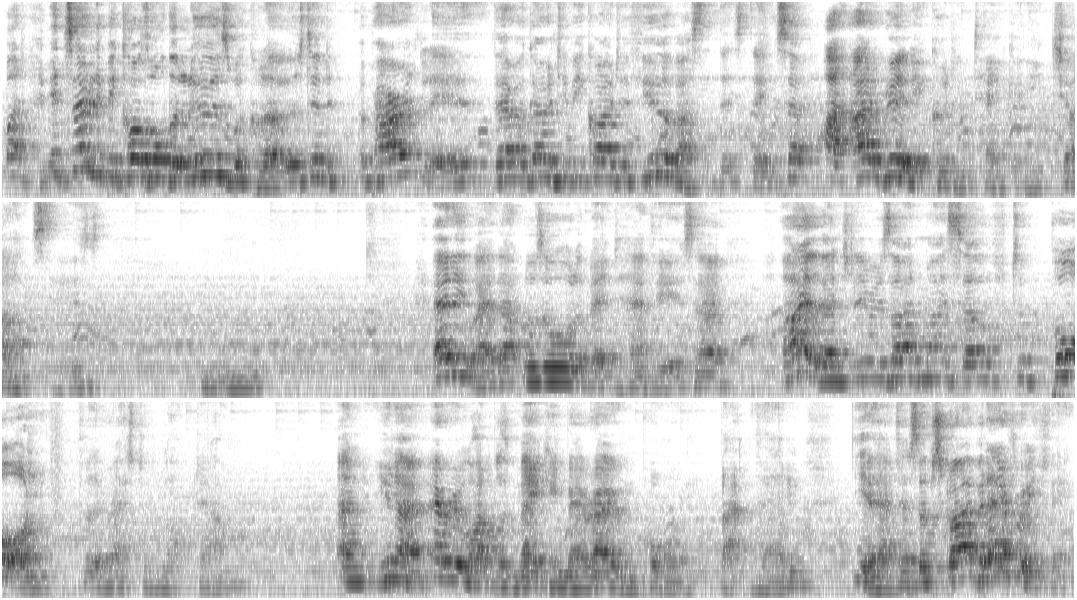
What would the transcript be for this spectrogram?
But it's only because all the loos were closed, and apparently there are going to be quite a few of us at this thing, so I, I really couldn't take any chances. Mm. Anyway, that was all a bit heavy, so I eventually resigned myself to porn for the rest of lockdown. And, you know, everyone was making their own porn back then. You had to subscribe and everything.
